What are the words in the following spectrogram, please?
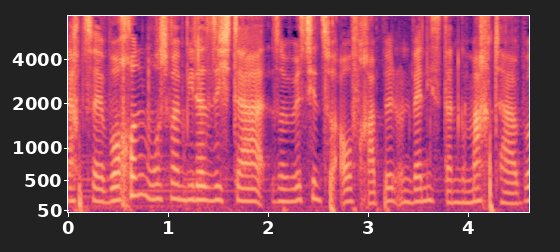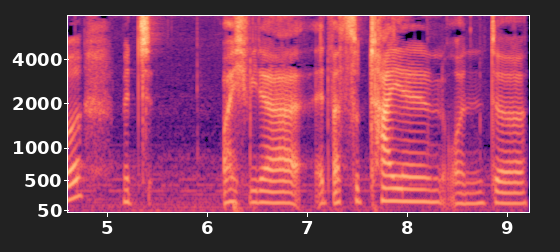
nach zwei Wochen muss man wieder sich da so ein bisschen zu aufrappeln. Und wenn ich es dann gemacht habe, mit euch wieder etwas zu teilen und äh,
